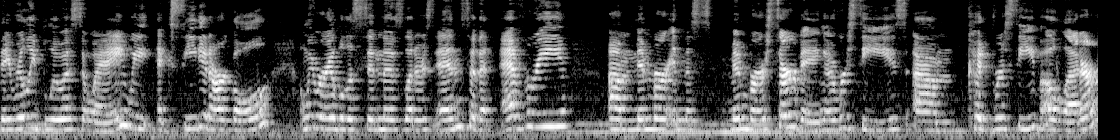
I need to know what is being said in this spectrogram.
they really blew us away. We exceeded our goal, and we were able to send those letters in so that every um, member in this member serving overseas um, could receive a letter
